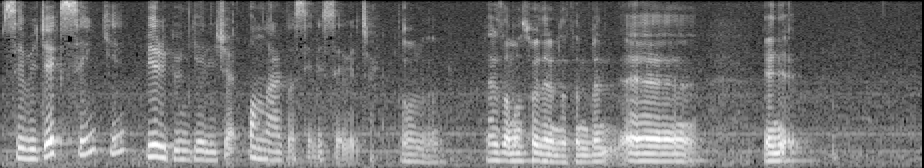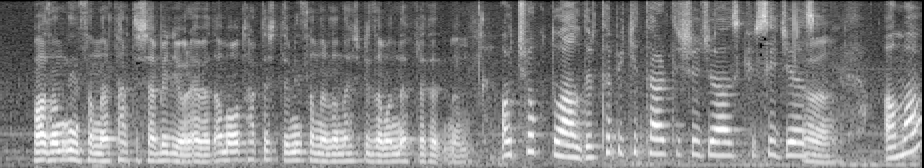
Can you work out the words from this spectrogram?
Seveceksin ki bir gün gelecek onlar da seni sevecek. Doğru doğru. Her zaman söylerim zaten ben eee, yani bazen insanlar tartışabiliyor evet ama o tartıştığım insanlardan da hiçbir zaman nefret etmem. O çok doğaldır. Tabii ki tartışacağız, küseceğiz. Evet. Ama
